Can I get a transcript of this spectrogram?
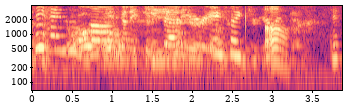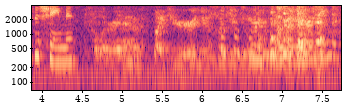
Say hi, little Oh, he's gonna eat that earring. He's like, oh. This is Seamus. Pull it right out, bite your earring and see if you can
